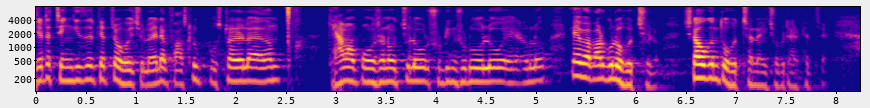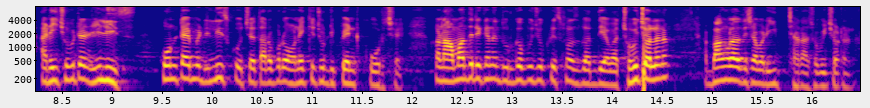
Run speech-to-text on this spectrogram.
যেটা চেঙ্গিজের ক্ষেত্রে হয়েছিল, এটা ফার্স্ট লুক পোস্টার এলো, একদম ঘ্যামা প্রমোশন হচ্ছিল শুটিং শুরু হলো, এ হলো, এই ব্যাপারগুলো হচ্ছিল। সেটাও কিন্তু হচ্ছে না এই ছবিটার ক্ষেত্রে। আর এই ছবিটা রিলিজ কোন টাইমে রিলিজ করছে, তার উপরে অনেক কিছু ডিপেন্ড করছে। কারণ আমাদের এখানে দুর্গা পুজো ক্রিসমাস বাদ দিয়ে আবার ছবি চলে না। আর বাংলাদেশে আবার ঈদ ছাড়া ছবি চলে না।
